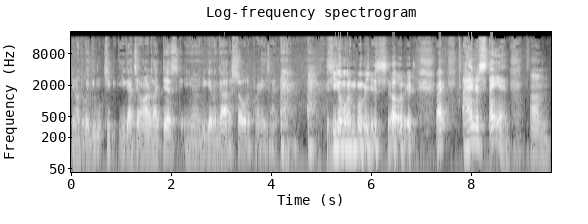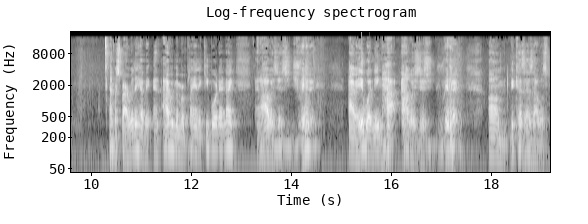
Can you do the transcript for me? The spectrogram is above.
You know, the way you keep, you got your arms like this, you know, you giving God a shoulder praise, like, because you don't want to move your shoulders, right? I understand. Um, I perspired really heavy, and I remember playing the keyboard that night, and I was just dripping. I mean, it wasn't even hot. I was just dripping um, because as I was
